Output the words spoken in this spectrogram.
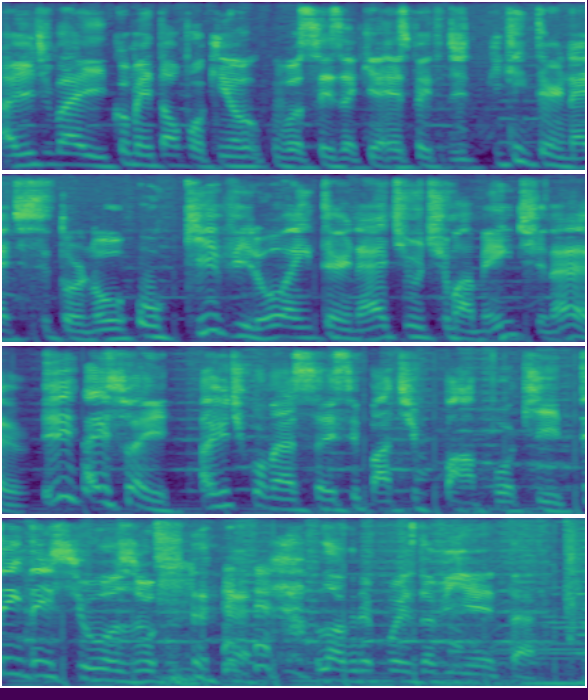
a gente vai comentar um pouquinho com vocês aqui a respeito de o que, que a internet se tornou, o que virou a internet ultimamente, né? E é isso aí. A gente começa esse bate-papo aqui tendencioso logo depois da vinheta.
